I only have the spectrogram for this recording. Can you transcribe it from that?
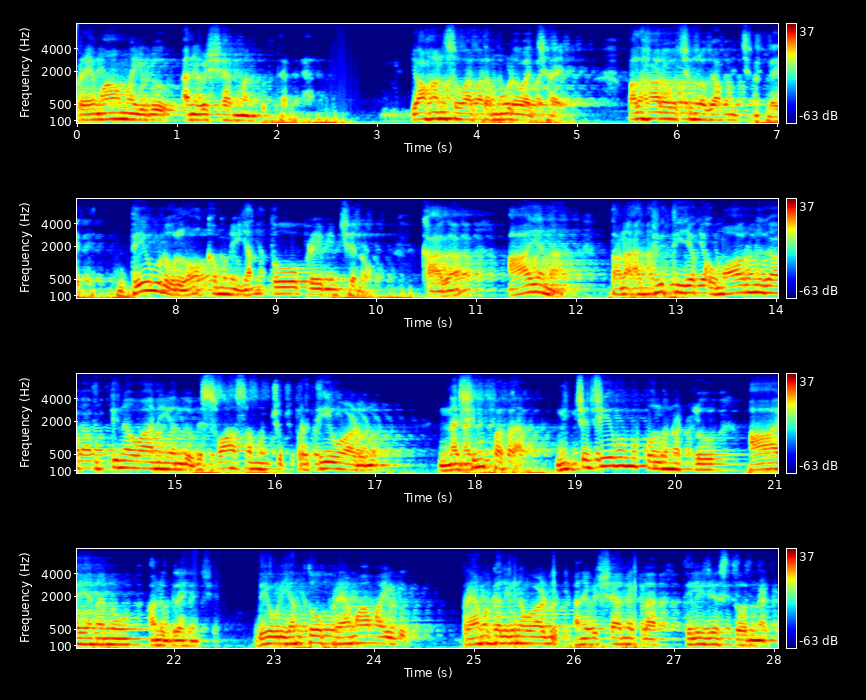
ప్రేమామయుడు అనే విషయాన్ని మనం గుర్తెరగా యోహాను సువార్త మూడవ అధ్యాయం పదహారవ వచనంలో గమనించినట్లయితే దేవుడు లోకమును ఎంతో ప్రేమించెను. కాగా ఆయన తన అద్వితీయ కుమారునిగా పుట్టిన వాని యందు విశ్వాసముంచు ప్రతివాడును నశింపక నిత్య జీవము పొందినట్లు ఆయనను అనుగ్రహించాడు దేవుడు ఎంతో ప్రేమామయుడు ప్రేమ కలిగిన వాడు అనే విషయాన్ని ఇక్కడ తెలియజేస్తూ ఉన్నాడు.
